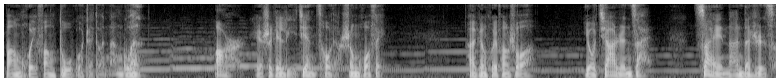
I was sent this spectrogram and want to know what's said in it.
帮慧芳度过这段难关，二也是给李健凑点生活费，还跟慧芳说，有家人在，再难的日子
